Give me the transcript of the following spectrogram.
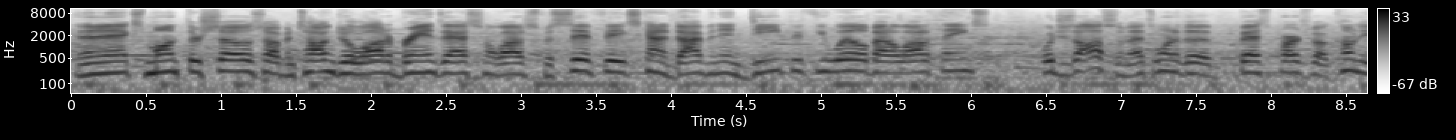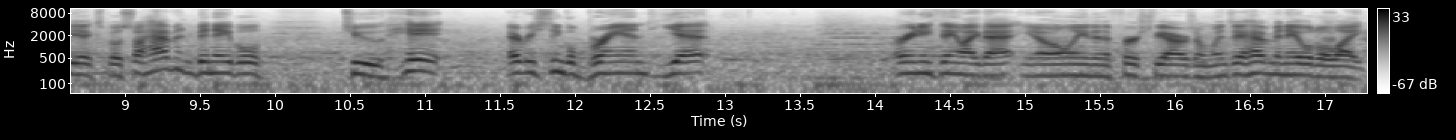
in the next month or so. So I've been talking to a lot of brands, asking a lot of specifics, kind of diving in deep, if you will, about a lot of things, which is awesome. That's one of the best parts about coming to the expo. So I haven't been able to hit every single brand yet or anything like that. You know, only in the first few hours on Wednesday. I haven't been able to like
